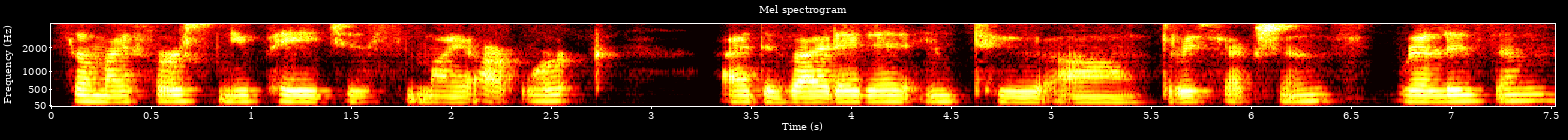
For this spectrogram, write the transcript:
So my first new page is my artwork. I divided it into uh, three sections, realism,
